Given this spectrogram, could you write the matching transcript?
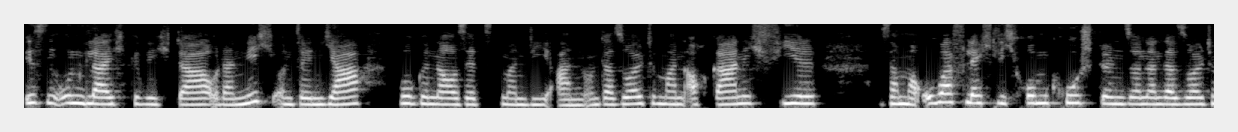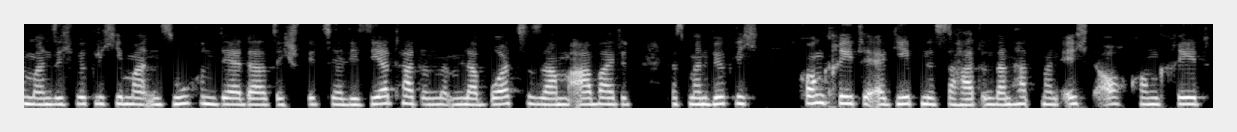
ist ein Ungleichgewicht da oder nicht? Und wenn ja, wo genau setzt man die an? Und da sollte man auch gar nicht viel ich sag mal, oberflächlich rumkruscheln, sondern da sollte man sich wirklich jemanden suchen, der da sich spezialisiert hat und mit dem Labor zusammenarbeitet, dass man wirklich konkrete Ergebnisse hat. Und dann hat man echt auch konkret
